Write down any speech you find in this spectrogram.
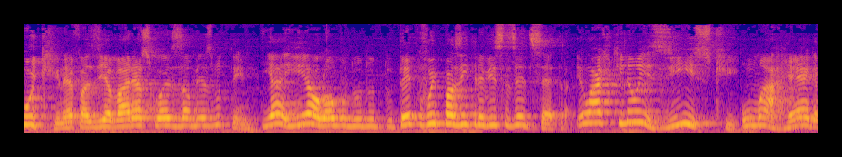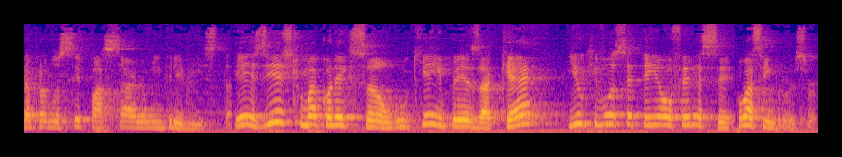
multi, né? Fazia várias coisas ao mesmo tempo. E aí, ao longo do, do, do tempo, fui para as entrevistas, etc. Eu acho que não existe uma regra para você passar numa entrevista. Existe uma conexão, o que a empresa quer e o que você tem a oferecer. Como assim, professor?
